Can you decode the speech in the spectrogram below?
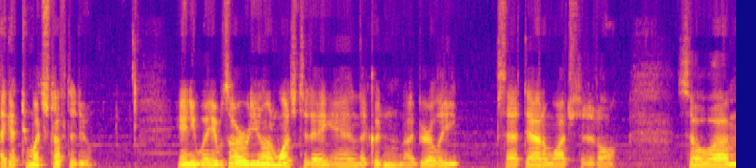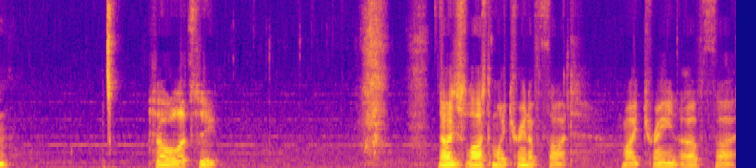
I got too much stuff to do. Anyway, it was already on once today, and I couldn't, I barely sat down and watched it at all. So, um, so let's see. Now I just lost my train of thought. My train of thought.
